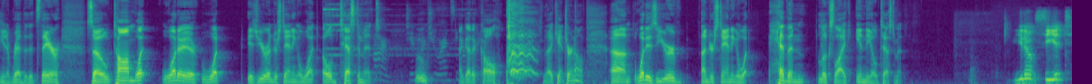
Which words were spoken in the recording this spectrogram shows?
you know read that it's there. So, Tom, what what are what is your understanding of what Old Testament? Ooh, I got a call that I can't turn off. Um, what is your understanding of what heaven looks like in the Old Testament? You don't see it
